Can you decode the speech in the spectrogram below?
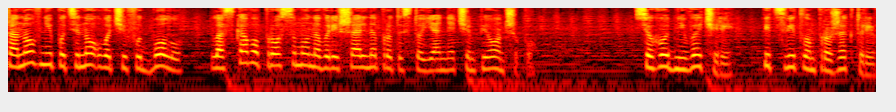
Шановні поціновувачі футболу, ласкаво просимо на вирішальне протистояння чемпіоншипу. Сьогодні ввечері, під світлом прожекторів,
